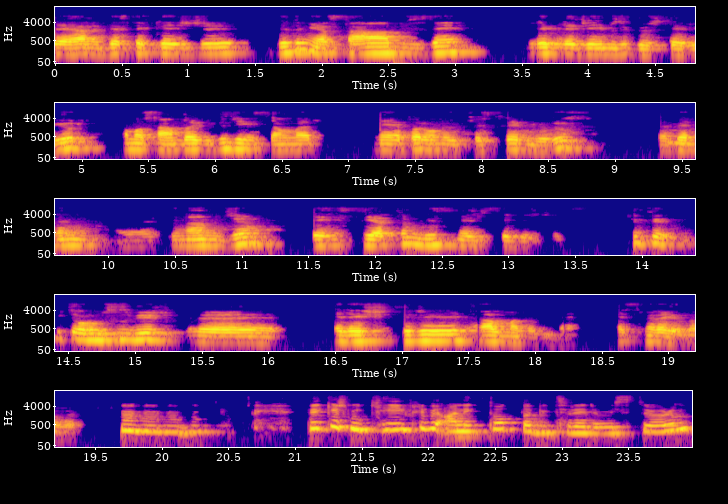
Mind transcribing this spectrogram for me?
ve hani destekleyici dedim ya saha bize girebileceğimizi gösteriyor. Ama sandığa gidince insanlar ne yapar onu kestiremiyoruz. Benim inancım ve hissiyatım biz meclise gireceğiz. Çünkü hiç olumsuz bir e, eleştiri almadım ben Esmeray olarak. Peki şimdi keyifli bir anekdotla bitirelim istiyorum.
